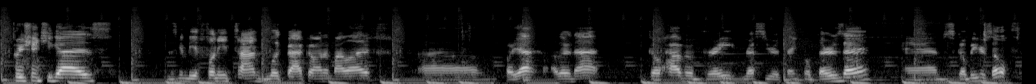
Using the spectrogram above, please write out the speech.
appreciate you guys. It's gonna be a funny time to look back on in my life. Um, but yeah, other than that, go have a great rest of your Thankful Thursday and just go be yourself.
